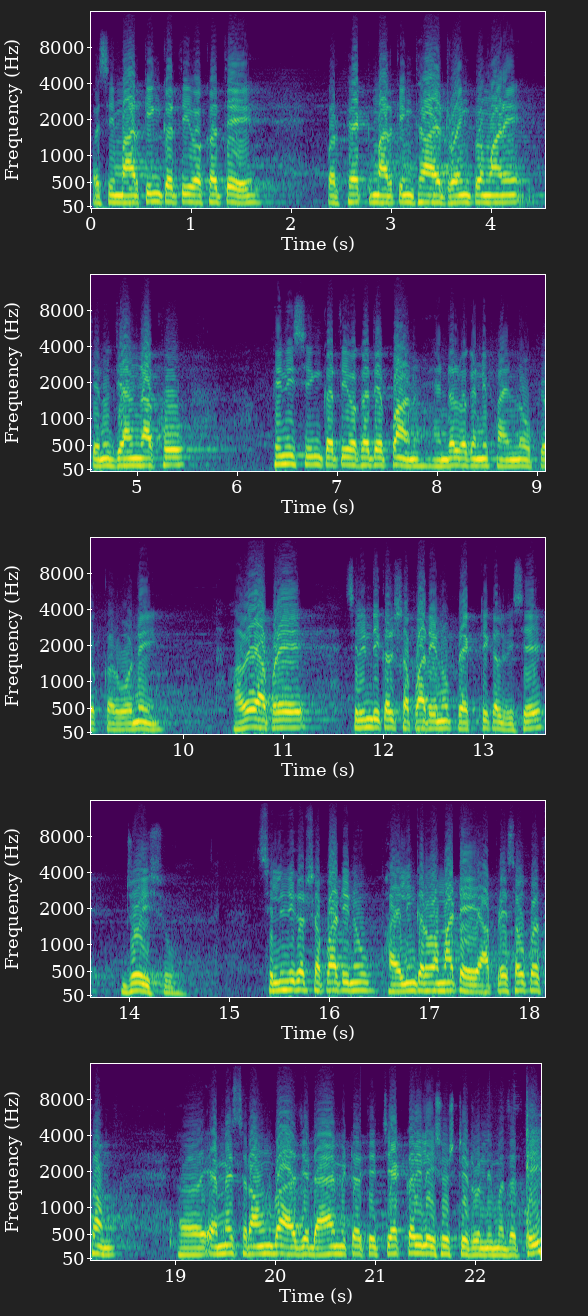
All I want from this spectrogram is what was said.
પછી માર્કિંગ કરતી વખતે પરફેક્ટ માર્કિંગ થાય, ડ્રોઈંગ પ્રમાણે તેનું ધ્યાન રાખવું. ફિનિશિંગ કરતી વખતે પણ હેન્ડલ વગરની ફાઇલનો ઉપયોગ કરવો નહીં. હવે આપણે સિલિન્ડ્રિકલ સપાટીનું પ્રેક્ટિકલ વિશે જોઈશું. સિલિન્ડ્રિકલ સપાટીનું ફાઇલિંગ કરવા માટે આપણે સૌપ્રથમ એમએસ રાઉન્ડ બાર જે ડાયામીટર તે ચેક કરી લઈશું સ્ટીલ રૂલની મદદથી.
